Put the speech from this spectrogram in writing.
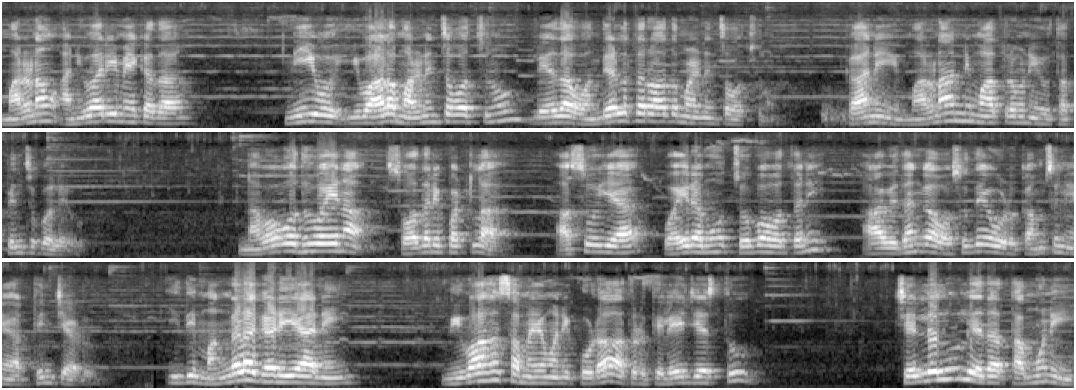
మరణం అనివార్యమే కదా? నీవు ఇవాళ మరణించవచ్చును లేదా వందేళ్ళ తర్వాత మరణించవచ్చును. కానీ మరణాన్ని మాత్రం నీవు తప్పించుకోలేవు. నవవధువైన సోదరి పట్ల అసూయ వైరము చూపవద్దని ఆ విధంగా వసుదేవుడు కంసుని అర్థించాడు. ఇది మంగళ గడియ అని వివాహ సమయమని కూడా అతడు తెలియజేస్తూ చెల్లెలు లేదా తమ్ముని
